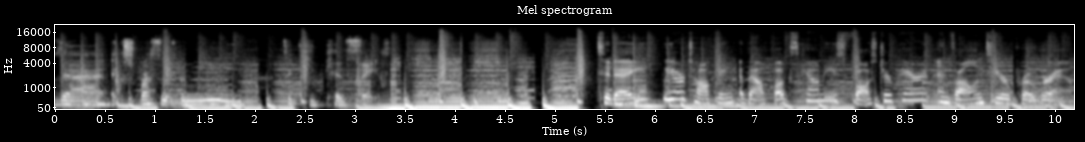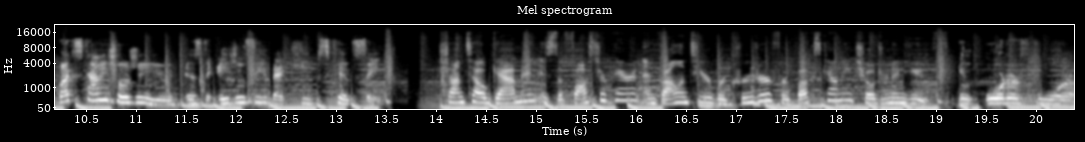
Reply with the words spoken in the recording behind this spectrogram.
that expresses the need to keep kids safe. Today, we are talking about Bucks County's foster parent and volunteer program. Bucks County Children and Youth is the agency that keeps kids safe. Shantelle Gammon is the foster parent and volunteer recruiter for Bucks County Children and Youth. In order for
